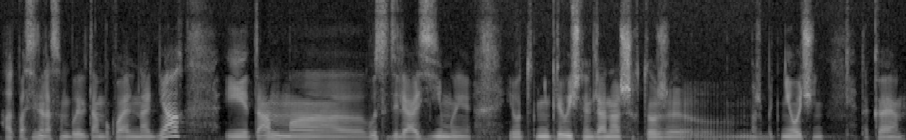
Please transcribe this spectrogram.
А вот последний раз мы были там буквально на днях, и там э, высадили озимые. И вот непривычная для наших тоже, может быть, не очень такая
